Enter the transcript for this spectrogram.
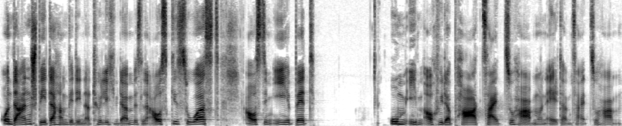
Und dann später haben wir die natürlich wieder ein bisschen ausgesourced aus dem Ehebett um eben auch wieder Paarzeit zu haben und Elternzeit zu haben.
